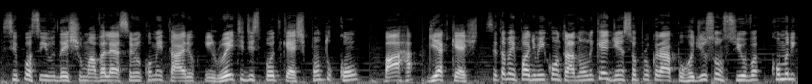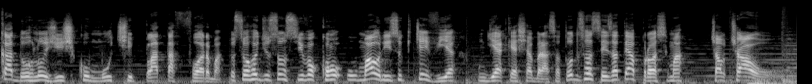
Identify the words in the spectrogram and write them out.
Se possível, deixe uma avaliação e um comentário em ratedespodcast.com barra guiacast. Você também pode me encontrar no LinkedIn, é só procurar por Rodilson Silva, comunicador logístico multiplataforma. Eu sou Rodilson Silva com o Maurício que te envia um GuiaCast. Abraço a todos vocês, até a próxima. Tchau, tchau.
